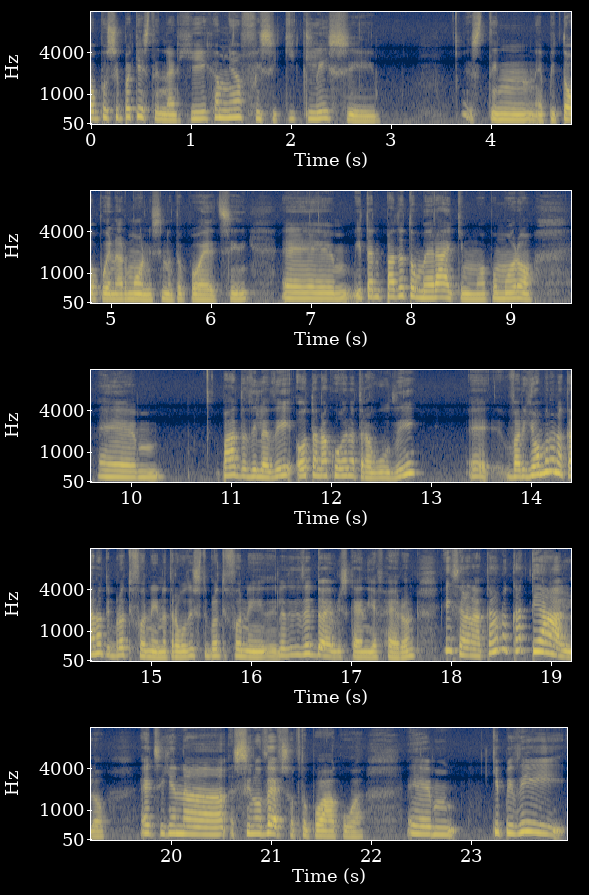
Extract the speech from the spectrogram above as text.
όπως είπα και στην αρχή, είχα μια φυσική κλίση στην επιτόπου εναρμόνιση, να το πω έτσι. Ε, ήταν πάντα το μεράκι μου από μωρό. Ε, πάντα δηλαδή, όταν άκουγα ένα τραγούδι, ε, βαριόμουν να κάνω την πρώτη φωνή, να τραγουδήσω την πρώτη φωνή. Δηλαδή δεν το έβρισκα ενδιαφέρον. Ήθελα να κάνω κάτι άλλο, έτσι για να συνοδεύσω αυτό που άκουγα. Ε, και επειδή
